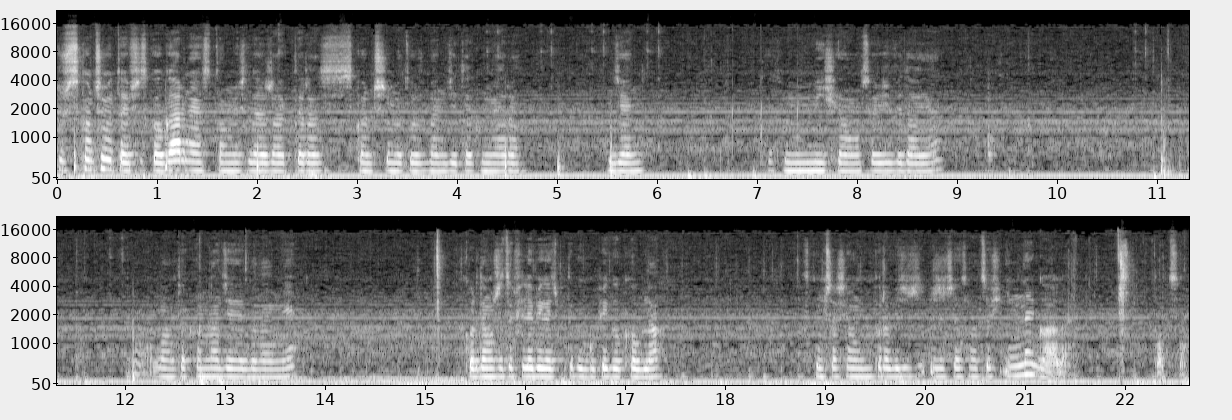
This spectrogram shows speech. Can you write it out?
Jak już skończymy tutaj wszystko ogarniać, to myślę, że jak teraz skończymy, to już będzie tak w miarę dzień. Tak mi się coś wydaje. Mam taką nadzieję bynajmniej. Kurde, muszę co chwilę biegać po tego głupiego kobla. W tym czasie mógłbym porobić rzecz jasna coś innego, ale po co?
